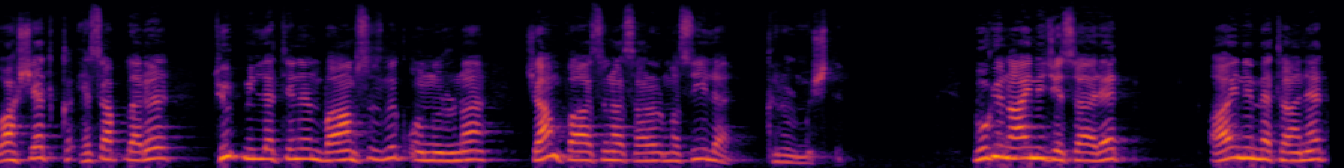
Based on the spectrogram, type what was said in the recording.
vahşet hesapları Türk milletinin bağımsızlık onuruna can pahasına sarılmasıyla kırılmıştı. Bugün aynı cesaret, aynı metanet,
